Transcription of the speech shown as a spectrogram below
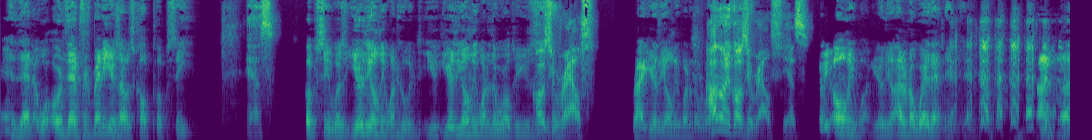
And then, or, or then for many years, I was called Poopsie. Yes. Poopsie was. You're the only one who would. You, are the only one in the world who uses. Close to Ralph. Right, you're the only one in the world. I'm the one who calls you Ralph. Yes, you're the only one. You're the. I don't know where that name came from. uh,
